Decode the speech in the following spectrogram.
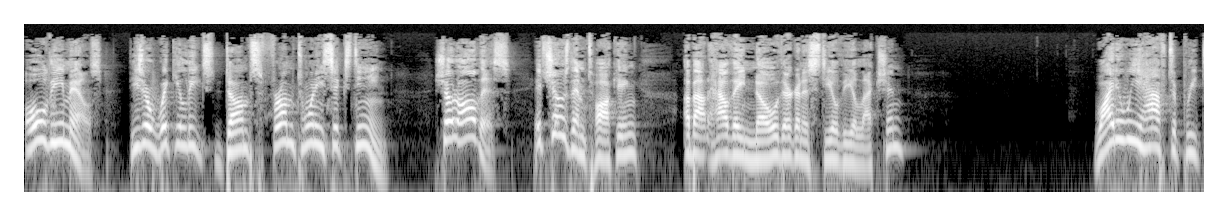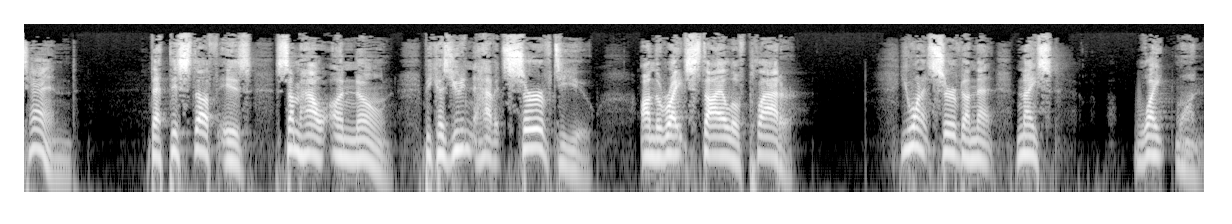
Old emails. These are WikiLeaks dumps from 2016. Showed all this. It shows them talking about how they know they're going to steal the election. Why do we have to pretend that this stuff is somehow unknown because you didn't have it served to you on the right style of platter? You want it served on that nice white one,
